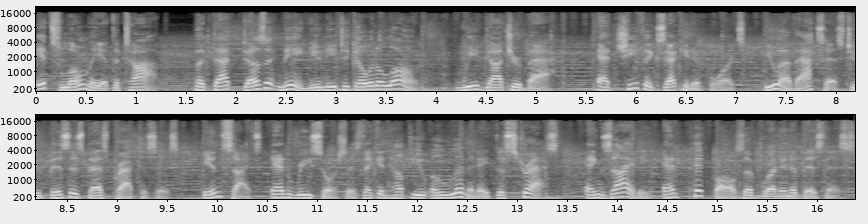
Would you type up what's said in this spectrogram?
It's lonely at the top, but that doesn't mean you need to go it alone. We've got your back. At Chief Executive Boards, you have access to business best practices, insights, and resources that can help you eliminate the stress, anxiety, and pitfalls of running a business.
